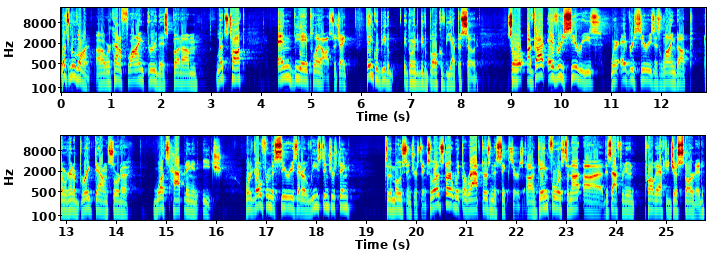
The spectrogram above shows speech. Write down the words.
let's move on. Uh, we're kind of flying through this, but um, let's talk NBA playoffs, which I think would be the going to be the bulk of the episode. So I've got every series where every series is lined up, and we're gonna break down sort of what's happening in each. We're gonna go from the series that are least interesting to the most interesting. So let's start with the Raptors and the Sixers. Uh, game four is tonight, uh, this afternoon, probably actually just started.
